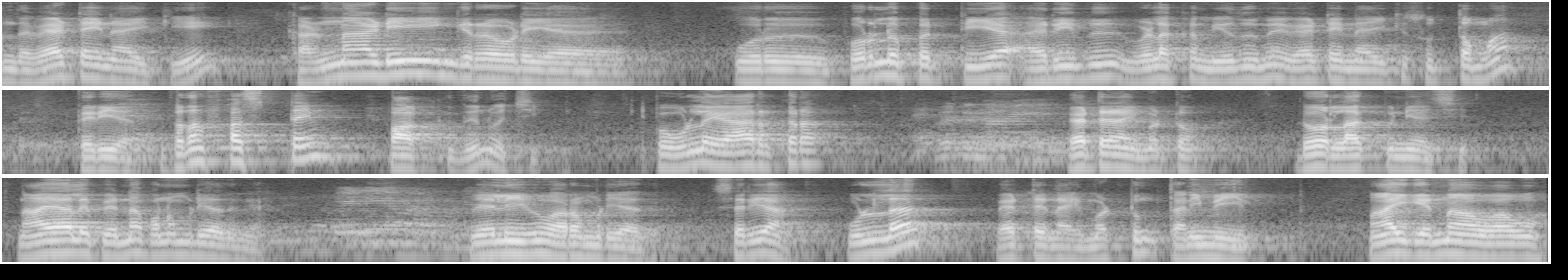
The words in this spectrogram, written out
அந்த வேட்டை நாய்க்கு கண்ணாடிங்கிறவுடைய ஒரு பொருளை பற்றிய அறிவு விளக்கம் எதுவுமே வேட்டை நாய்க்கு சுத்தமாக தெரியாது. இப்போ தான் ஃபஸ்ட் டைம் பார்க்குதுன்னு வச்சு இப்போ உள்ளே யார் இருக்கிறா? வேட்டை நாய் மட்டும். டோர் லாக் பண்ணியாச்சு. நாயால் இப்போ என்ன பண்ண முடியாதுங்க? வெளியும் வர முடியாது. சரியா? உள்ள வேட்டை நாய் மட்டும் தனிமையில். நாய்க்கு என்ன ஆகும்?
